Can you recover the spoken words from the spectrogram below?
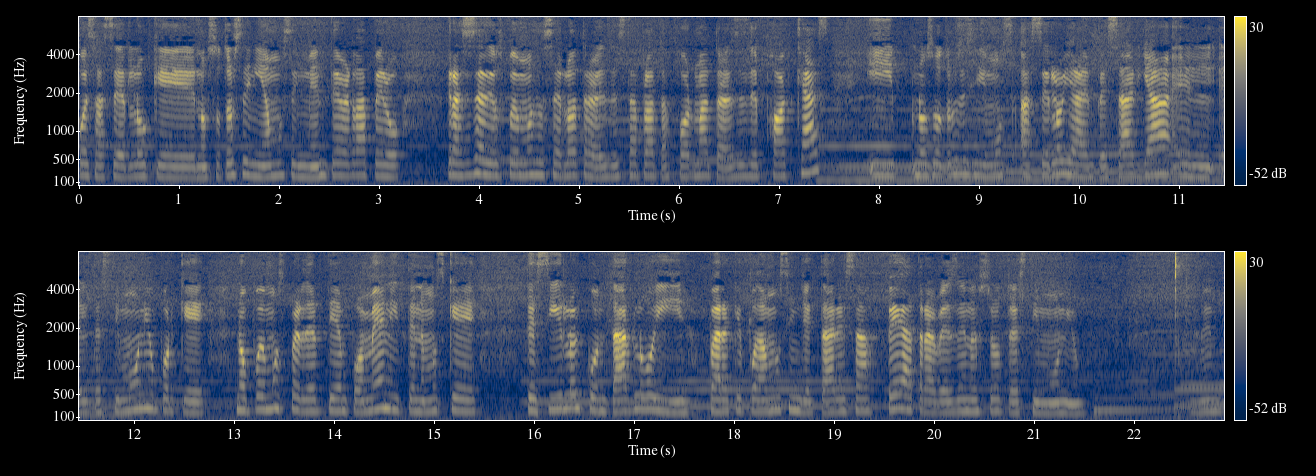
pues hacer lo que nosotros teníamos en mente, ¿verdad? Pero gracias a Dios podemos hacerlo a través de esta plataforma, a través de este podcast y nosotros decidimos hacerlo ya, empezar ya el, el testimonio porque no podemos perder tiempo, amén, y tenemos que decirlo y contarlo y para que podamos inyectar esa fe a través de nuestro testimonio. Amén.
